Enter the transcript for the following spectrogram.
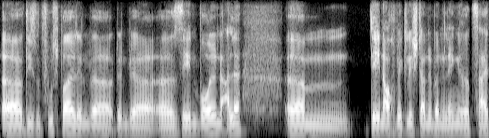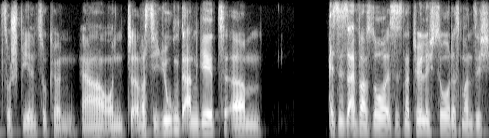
äh, diesen Fußball, den wir, den wir äh, sehen wollen, alle, ähm, den auch wirklich dann über eine längere Zeit so spielen zu können. Ja, und äh, was die Jugend angeht, ähm, es ist einfach so, es ist natürlich so, dass man sich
